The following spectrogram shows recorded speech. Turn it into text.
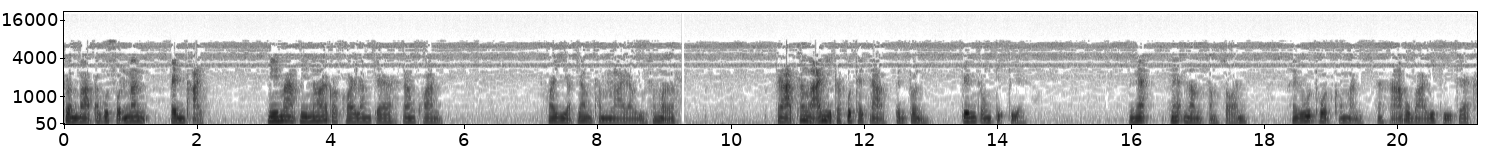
ส่วนบาปอากุศลนั้นเป็นไผ่มีมากมีน้อยก็คอยรังแกรังควานคอยเหยียบย่ำทำลายเราอยู่เสมอ ปราดทั้งหลายมีพระพุทธเจ้าเป็นต้น จึงทรงติเตียนแนะแนะนำสั่งสอน ให้รู้โทษของมันหาอุบายวิธีแก้ไข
